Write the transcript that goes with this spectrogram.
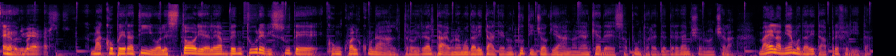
eh, era diverso. Ma, ma cooperativo, le storie, le avventure vissute con qualcun altro, in realtà è una modalità che non tutti i giochi hanno, neanche adesso, appunto Red Dead Redemption non ce l'ha, ma è la mia modalità preferita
